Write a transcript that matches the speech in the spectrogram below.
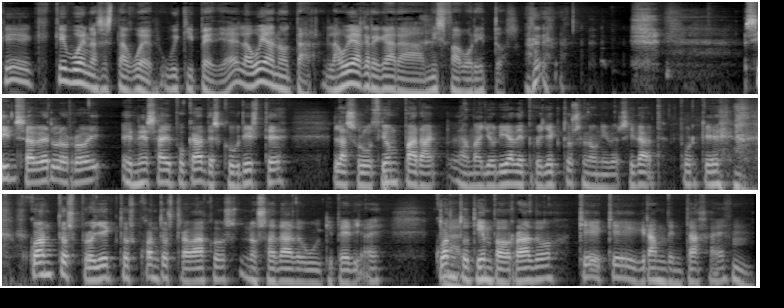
qué, qué, buena es esta web, Wikipedia, ¿eh? la voy a anotar, la voy a agregar a mis favoritos. sin saberlo, Roy, en esa época descubriste la solución para la mayoría de proyectos en la universidad. Porque cuántos proyectos, cuántos trabajos nos ha dado Wikipedia, ¿eh? Cuánto tiempo ahorrado, qué, qué, gran ventaja, ¿eh? Hmm.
